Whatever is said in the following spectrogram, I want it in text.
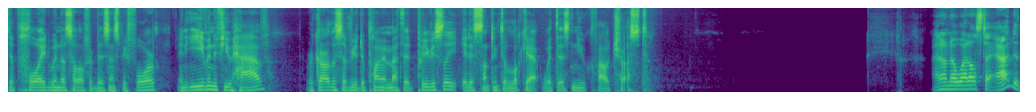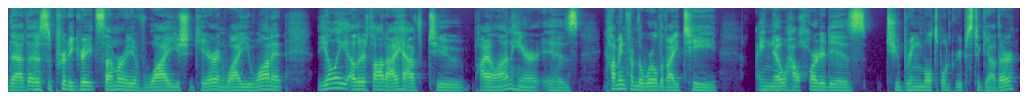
deployed Windows Hello for Business before. And even if you have, regardless of your deployment method previously, it is something to look at with this new Cloud Trust. I don't know what else to add to that. That is a pretty great summary of why you should care and why you want it. The only other thought I have to pile on here is coming from the world of IT, I know how hard it is to bring multiple groups together.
